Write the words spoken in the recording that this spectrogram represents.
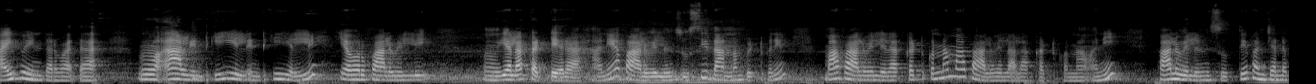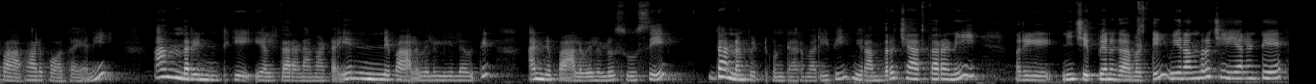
అయిపోయిన తర్వాత వాళ్ళింటికి వీళ్ళింటికి వెళ్ళి ఎవరు పాలు వెళ్ళి ఎలా కట్టారా అని ఆ పాలవెల్లిని చూసి దండం పెట్టుకుని మా పాలవెల్లి ఇలా కట్టుకున్నాం మా పాలవెల్లి అలా కట్టుకున్నాం అని పాలవెల్లిని చూస్తే పంచన్న పాపాలు పోతాయని అందరింటికి వెళ్తారన్నమాట. ఎన్ని పాలవెల్లులు వీలు అవుతే అన్ని పాలవెల్లులు చూసి దండం పెట్టుకుంటారు మరి. ఇది మీరందరూ చేస్తారని మరి నేను చెప్పాను కాబట్టి మీరందరూ చేయాలంటే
